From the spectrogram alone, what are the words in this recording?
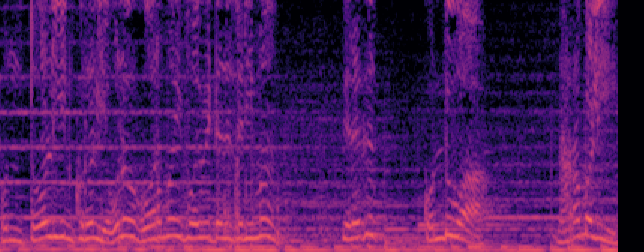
உன் தோழியின் குரல் எவ்வளவு கோரமாய் போய்விட்டது தெரியுமா? பிறகு கொண்டு வா நரபலி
